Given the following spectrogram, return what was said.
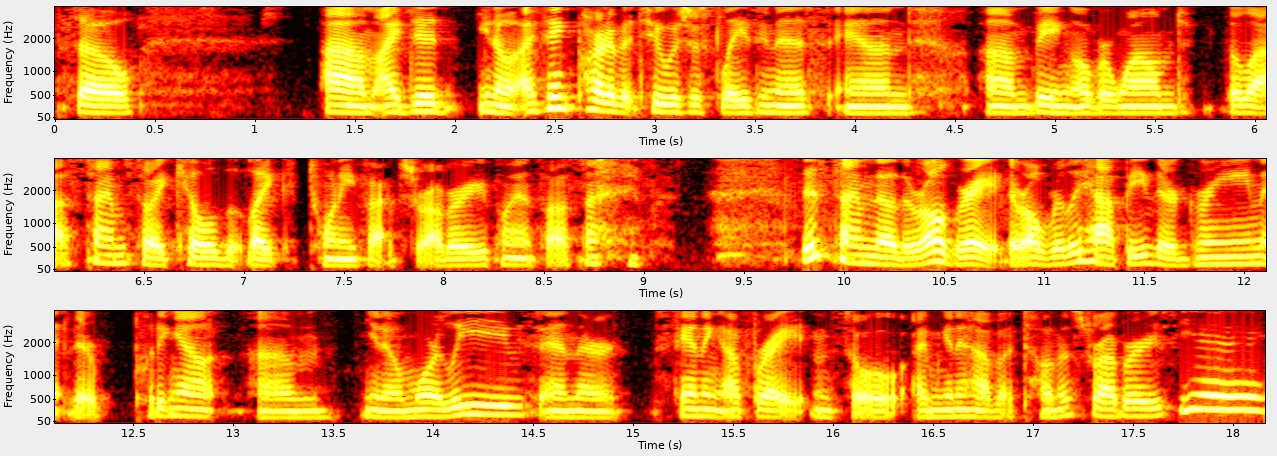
so um, I did, you know, I think part of it too was just laziness and um, being overwhelmed the last time. So I killed like 25 strawberry plants last time. this time though, they're all great. They're all really happy. They're green. They're putting out, um, you know, more leaves and they're standing upright. And so I'm going to have a ton of strawberries. Yay.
